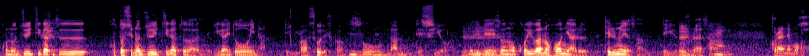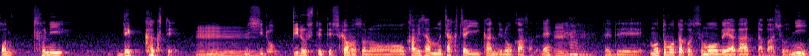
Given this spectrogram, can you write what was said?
この11月今年の11月は、ね、意外と多いなっていう。あそうですか。そうなんですよ、うん。それでその小岩の方にある照の湯さんっていうお風呂屋さん、はい。これはねもう本当にでっかくて。うーん。広々しててしかもそのおかみさんむちゃくちゃいい感じのお母さんでね、うん。それでもともとはこれ相撲部屋があった場所に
